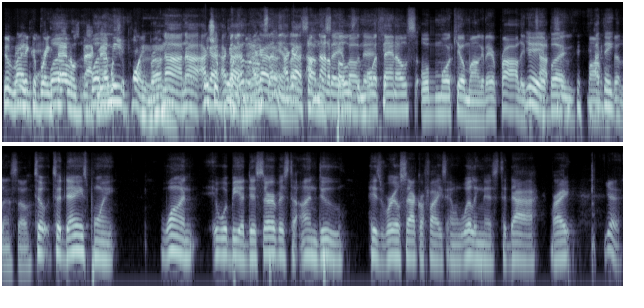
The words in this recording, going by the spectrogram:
the writing could bring Well- Thanos back. well, man, let what's your point, bro? Nah, nah. I What's got, your I got, man? That's what I got. I got Like, something I'm not to say opposed about to that. more Thanos or more Killmonger. They're probably the Yeah, top but two Marvel think- villains. So to to Dane's point, one, it would be a disservice to undo his real sacrifice and willingness to die, right? yes.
